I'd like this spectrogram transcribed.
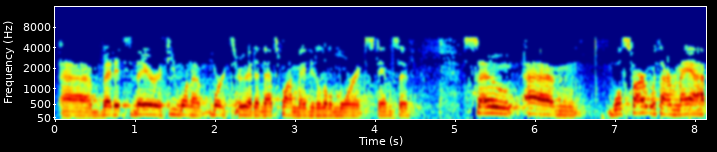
Uh, but it's there if you want to work through it, and that's why I made it a little more extensive. So um, we'll start with our map.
